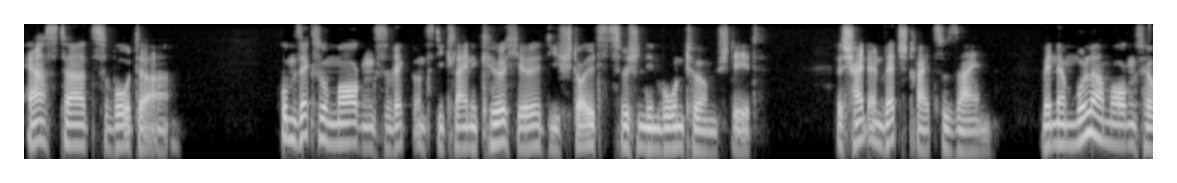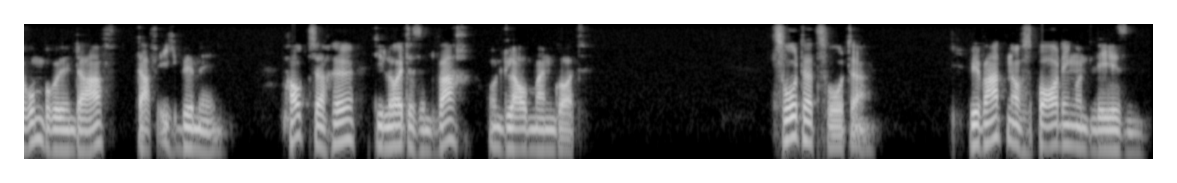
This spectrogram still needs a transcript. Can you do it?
Erster, zweiter. Um sechs Uhr morgens weckt uns die kleine Kirche, die stolz zwischen den Wohntürmen steht. Es scheint ein Wettstreit zu sein. Wenn der Muller morgens herumbrüllen darf, darf ich bimmeln. Hauptsache, die Leute sind wach und glauben an Gott. Zweiter, zweiter. Wir warten aufs Boarding und lesen.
